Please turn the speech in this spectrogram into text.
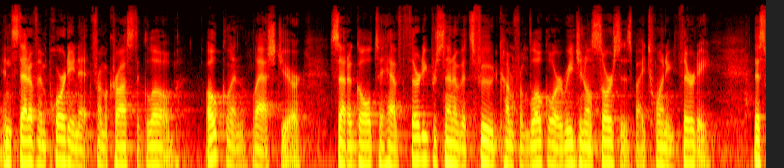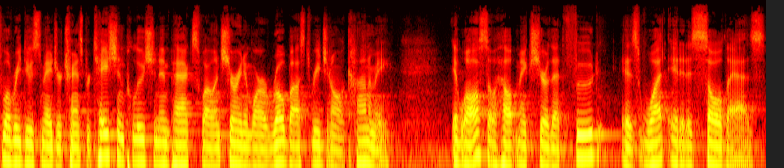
instead of importing it from across the globe. Oakland last year set a goal to have 30% of its food come from local or regional sources by 2030. This will reduce major transportation pollution impacts while ensuring a more robust regional economy. It will also help make sure that food is what it is sold as,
